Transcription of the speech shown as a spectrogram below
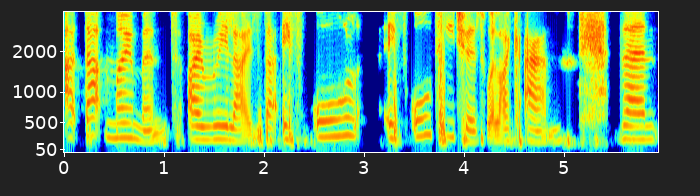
at that moment, I realized that if all if all teachers were like Anne, then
